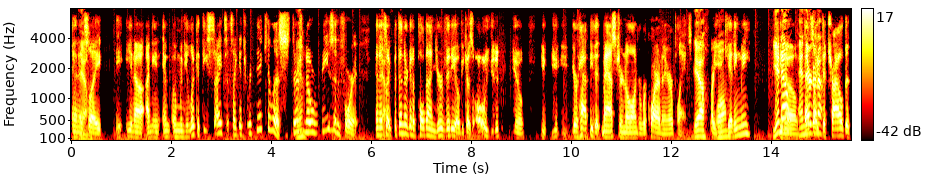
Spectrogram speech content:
And it's Yeah. like, you know, I mean, and, and when you look at these sites, it's like, it's ridiculous. There's Yeah. no reason for it. And it's Yeah. like, but then they're going to pull down your video because, oh, you didn't, you know, you, you, you're happy that masks are no longer required on airplanes. Yeah, Are you kidding me? You know, and they're gonna. like the child that,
